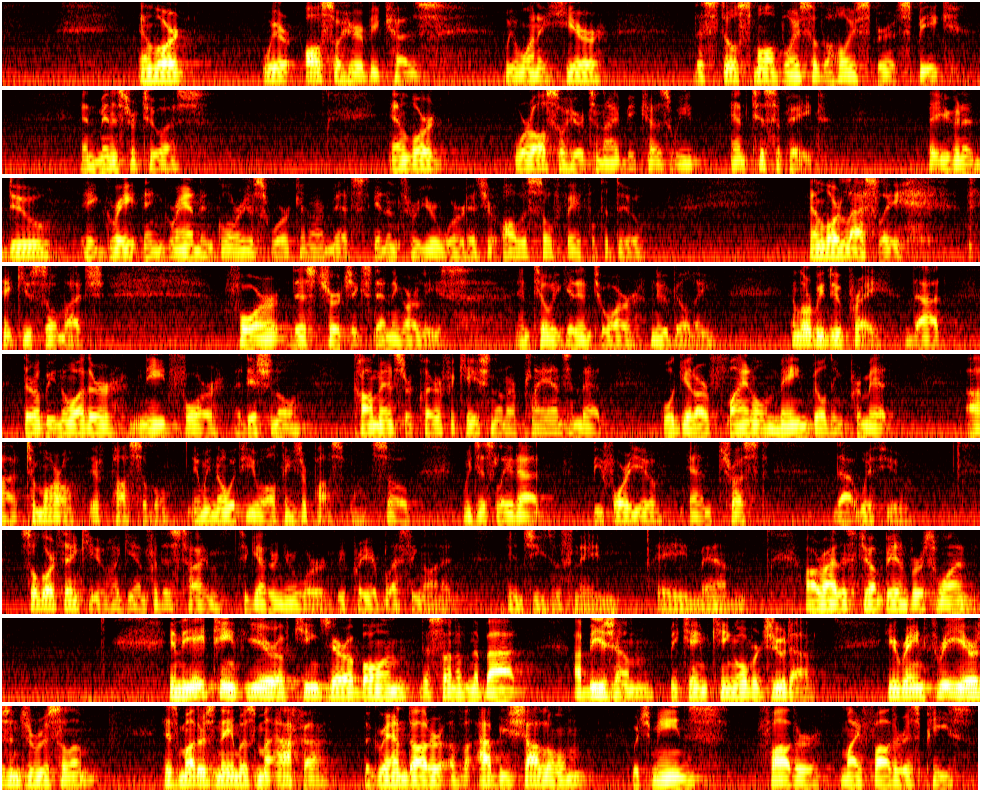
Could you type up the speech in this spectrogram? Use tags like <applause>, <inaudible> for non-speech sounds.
And Lord, we're also here because we want to hear the still small voice of the Holy Spirit speak and minister to us. And Lord, we're also here tonight because we anticipate that you're going to do a great and grand and glorious work in our midst, in and through your word, as you're always so faithful to do. And Lord, lastly, <laughs> thank you so much for this church extending our lease until we get into our new building. And Lord, we do pray that there will be no other need for additional comments or clarification on our plans, and that we'll get our final main building permit uh, tomorrow, if possible. And we know with you all things are possible. So we just lay that before you and trust that with you. So, Lord, thank you again for this time together in your word. We pray your blessing on it. In Jesus' name, amen. All right, let's jump in. Verse 1. In the 18th year of King Jeroboam, the son of Nebat, Abijam became king over Judah. He reigned three years in Jerusalem. His mother's name was Maacah, the granddaughter of Abishalom, which means, Father, my father is peace.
